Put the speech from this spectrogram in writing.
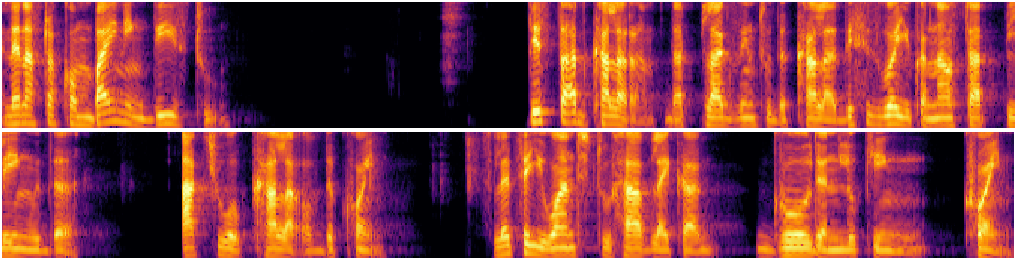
And then after combining these two, this third color ramp that plugs into the color, this is where you can now start playing with the actual color of the coin. So let's say you want to have like a golden looking coin.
